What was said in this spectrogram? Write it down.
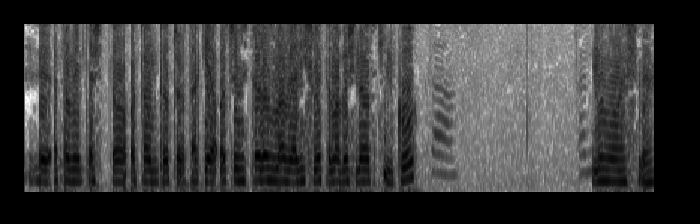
Y, A pamiętasz to o tom, to, to takie o czymś, co rozmawialiśmy, co ma być na odcinku? Tak. A No właśnie. Się,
